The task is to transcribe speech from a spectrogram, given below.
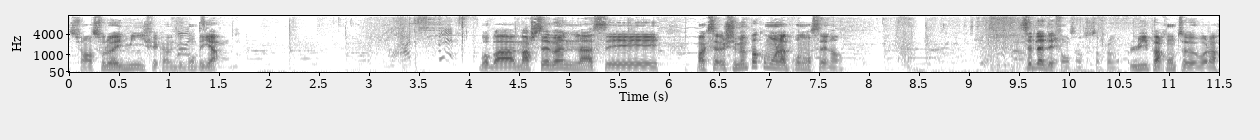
sur un solo ennemi, il fait quand même de bons dégâts. Bon bah, March 7, là, c'est... Je sais même pas comment on la prononce, elle. Hein. C'est de la défense, hein, tout simplement. Lui, par contre, euh, voilà.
